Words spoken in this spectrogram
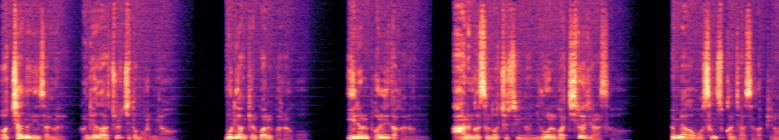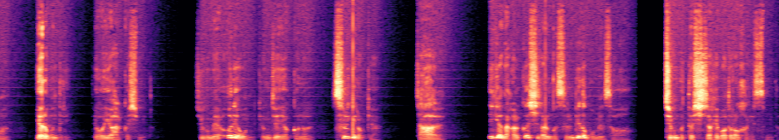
좋지 않은 인상을 안겨다 줄지도 모르며 무리한 결과를 바라고 일을 벌리다가는 아는 것을 놓칠 수 있는 6월과 7월이라서 현명하고 성숙한 자세가 필요한 여러분들이 되어야 할 것입니다. 지금의 어려운 경제 여건을 슬기롭게 잘 이겨나갈 것이라는 것을 믿어보면서 지금부터 시작해 보도록 하겠습니다.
